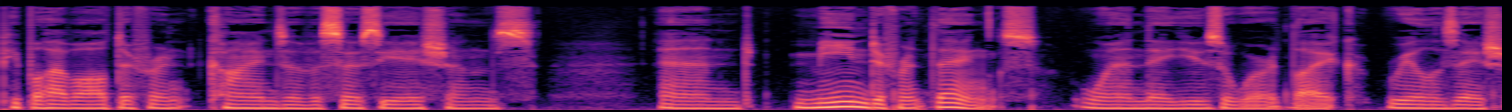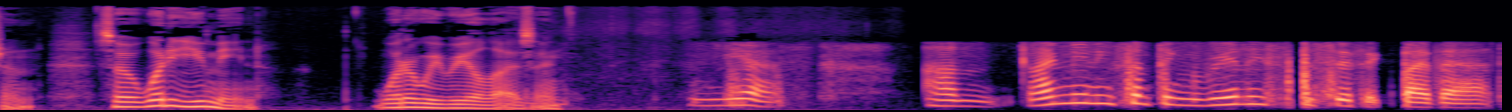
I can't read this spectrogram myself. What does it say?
People have all different kinds of associations and mean different things when they use a word like realization. So, what do you mean? What are we realizing? Yes. Um, I'm meaning something really specific by that.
